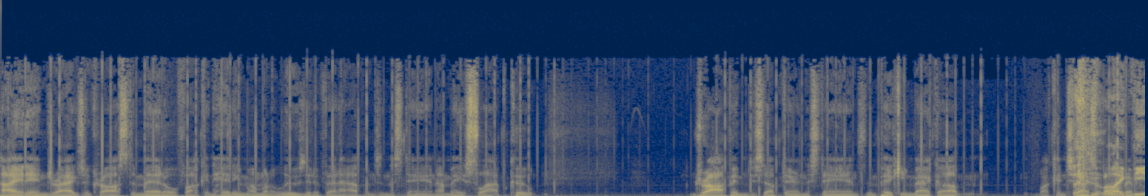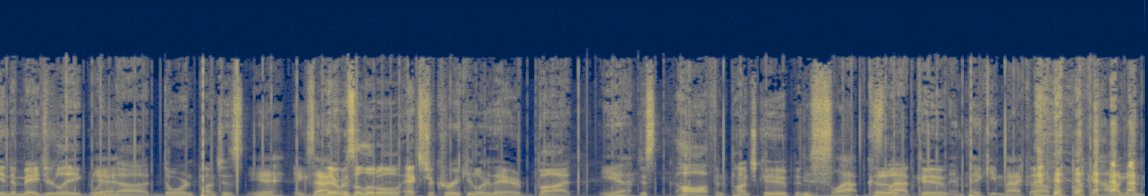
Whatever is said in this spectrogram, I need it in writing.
Tight end drags across the middle, fucking hit him. I'm gonna lose it if that happens in the stand. I may slap Coop, drop him just up there in the stands, then pick him back up, fucking chest bump like him. the end of Major League when Yeah. uh, Dorn punches. yeah, exactly. There was a little extracurricular there, but yeah, just haul off and punch Coop and Just slap Coop slap Coop. and pick him back up and fucking hug him,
